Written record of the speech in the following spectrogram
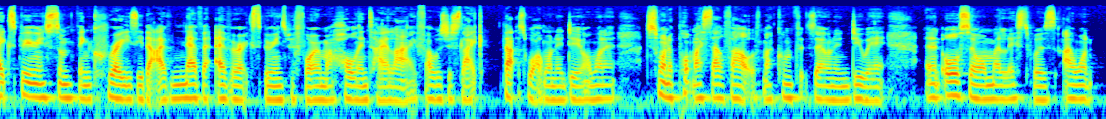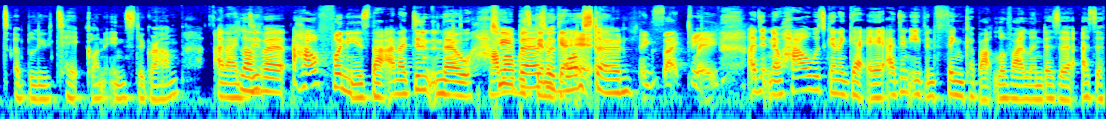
experience something crazy that I've never ever experienced before in my whole entire life. I was just like, that's what I want to do. I want to just want to put myself out of my comfort zone and do it. And also on my list was I want a blue tick on Instagram. And I Love did, it. How funny is that? And I didn't know how Two I was going to get one it. stone. exactly. I didn't know how I was going to get it. I didn't even think about Love Island as a as a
